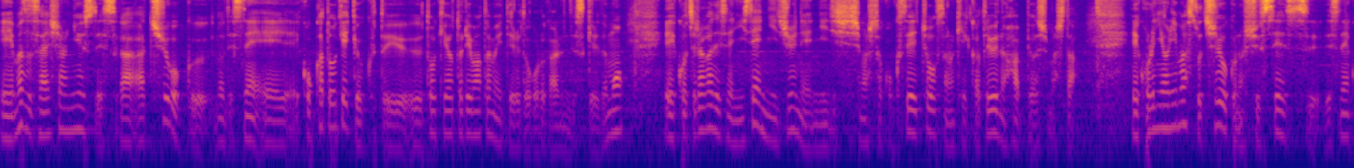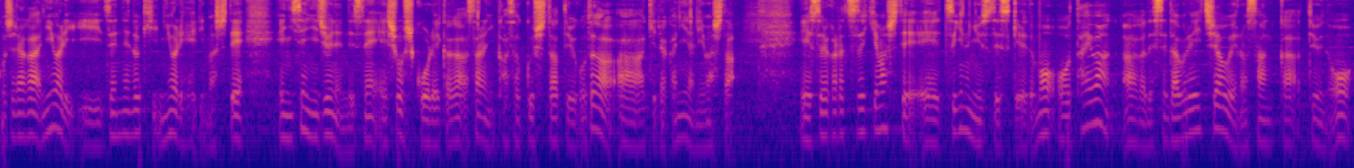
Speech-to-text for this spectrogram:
えー、まず最初のニュースですが、中国のですね、え国家統計局という統計を取りまとめているところがあるんですけれども、えこちらがですね、2020年に実施しました国勢調査の結果というのを発表しました。えこれによりますと、中国の出生数ですね、こちらが2割、前年度期2割減りまして、え2020年ですね、少子高齢化がさらに加速したということが明らかになりました。えそれから続きまして、え次のニュースですけれども、台湾がですね、WHO への参加というのを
